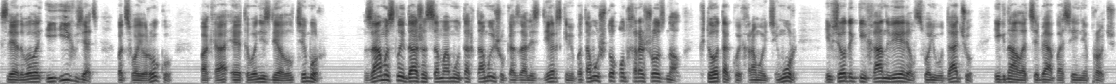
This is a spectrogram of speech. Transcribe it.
Следовало и их взять под свою руку, пока этого не сделал Тимур. Замыслы даже самому Тахтамышу казались дерзкими, потому что он хорошо знал, кто такой хромой Тимур, и все-таки хан верил в свою удачу и гнал от себя опасения прочь.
